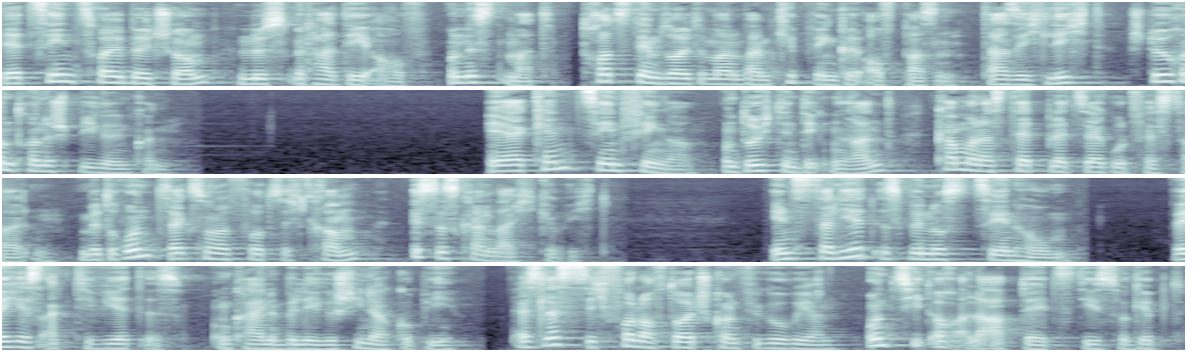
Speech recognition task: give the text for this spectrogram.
Der 10 Zoll Bildschirm löst mit HD auf und ist matt. Trotzdem sollte man beim Kippwinkel aufpassen, da sich Licht störend drinne spiegeln können. Er erkennt 10 Finger und durch den dicken Rand kann man das Tablet sehr gut festhalten. Mit rund 640 Gramm ist es kein Leichtgewicht. Installiert ist Windows 10 Home, welches aktiviert ist und keine billige China-Kopie. Es lässt sich voll auf Deutsch konfigurieren und zieht auch alle Updates, die es so gibt.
